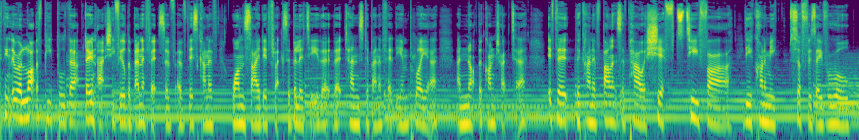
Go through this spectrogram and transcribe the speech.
I think there are a lot of people that don't actually feel the benefits of, of this kind of one sided flexibility that, that tends to benefit the employer and not the contractor. If the, the kind of balance of power shifts too far, the economy suffers overall.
